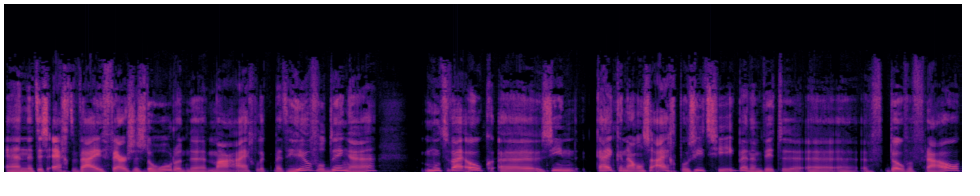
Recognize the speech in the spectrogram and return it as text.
En het is echt wij versus de horende. Maar eigenlijk met heel veel dingen moeten wij ook eh, zien, kijken naar onze eigen positie. Ik ben een witte eh, eh, dove vrouw.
